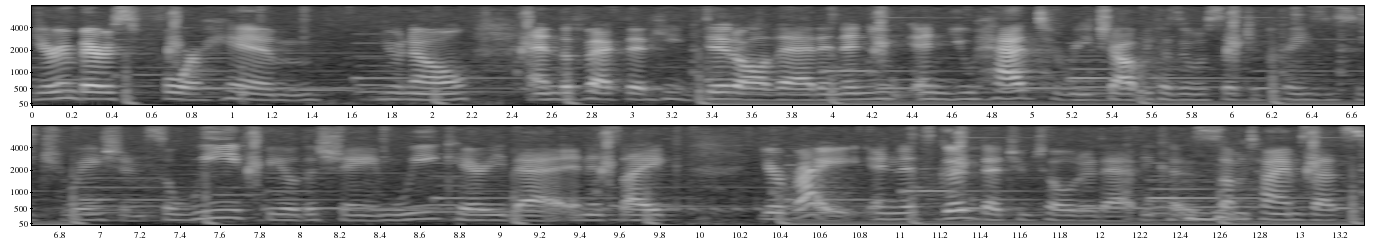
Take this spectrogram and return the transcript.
You're embarrassed for him, you know, and the fact that he did all that, and then you and you had to reach out because it was such a crazy situation. So we feel the shame, we carry that, and it's like you're right, and it's good that you told her that because Mm-hmm. sometimes that's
